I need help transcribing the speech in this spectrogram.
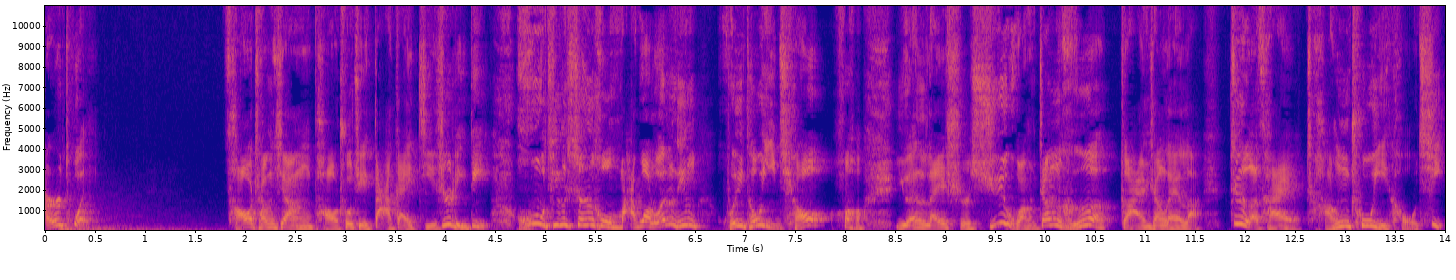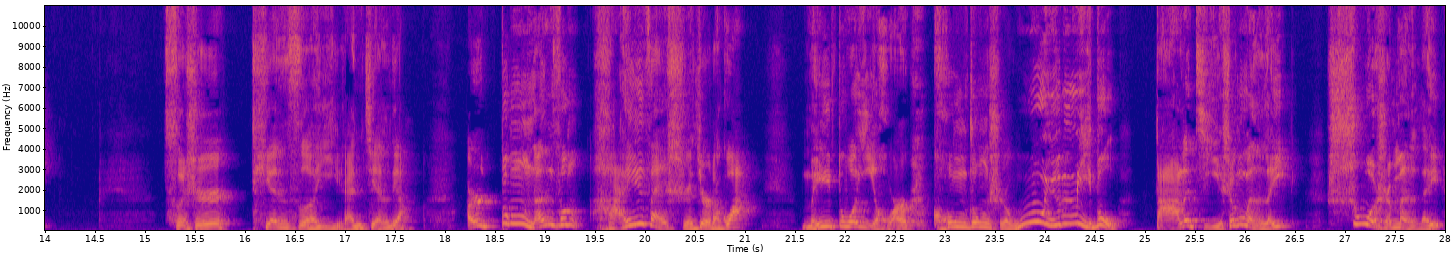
而退。曹丞相跑出去大概几十里地，忽听身后马挂銮铃，回头一瞧，哦，原来是徐晃、张合赶上来了，这才长出一口气。此时天色已然渐亮，而东南风还在使劲的刮。没多一会儿，空中是乌云密布，打了几声闷雷。说是闷雷，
